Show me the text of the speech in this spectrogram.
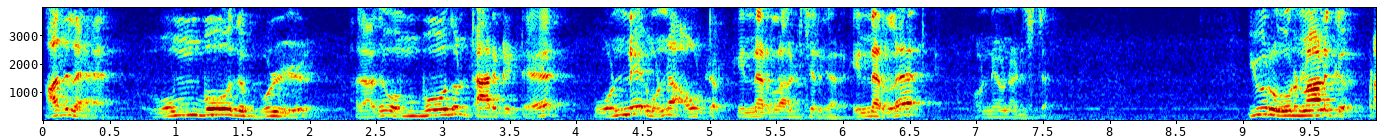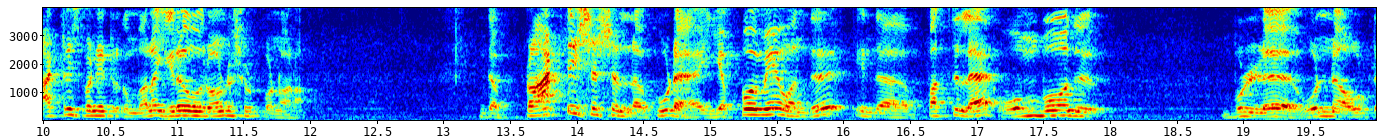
அதில் ஒம்பது புல் அதாவது ஒம்போதும் டார்கெட்டு ஒன்றே ஒன்று அவுட்டர் இன்னரில் அடிச்சிருக்காரு. இன்னரில் ஒன்றே ஒன்று அடிச்சிட்டார். இவர் ஒரு நாளுக்கு ப்ராக்டிஸ் பண்ணிட்டு இருக்கும்போதெல்லாம் இருபது ரவுண்டு ஷூட் பண்ணுவாராம். இந்த ப்ராக்டிஸ் செஷனில் கூட எப்போவுமே வந்து இந்த பத்தில் ஒம்பது புல்லு ஒன்று அவுட்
